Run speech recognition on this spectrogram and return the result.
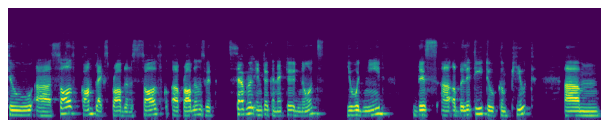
to uh, solve complex problems, solve uh, problems with several interconnected nodes, you would need this uh, ability to compute. Um,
